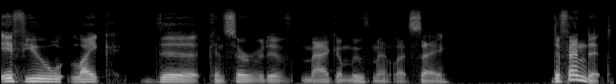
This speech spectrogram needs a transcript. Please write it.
if you like the conservative MAGA movement, let's say, defend it.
